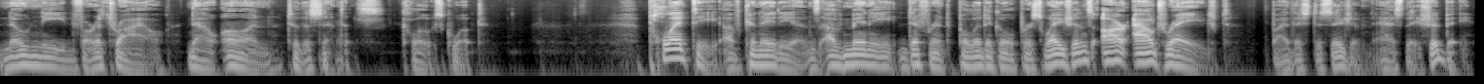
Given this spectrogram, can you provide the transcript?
no need for a trial. Now on to the sentence. Close quote plenty of Canadians of many different political persuasions are outraged by this decision, as they should be.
